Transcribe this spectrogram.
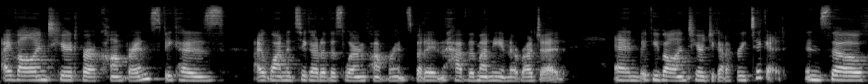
I volunteered for a conference because I wanted to go to this Learn conference, but I didn't have the money in their budget. And if you volunteered, you got a free ticket. And so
